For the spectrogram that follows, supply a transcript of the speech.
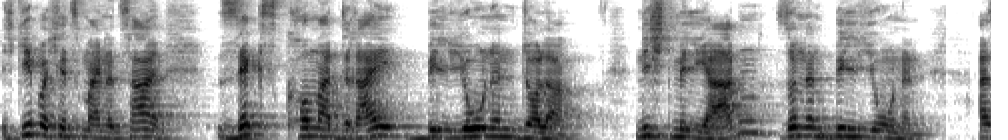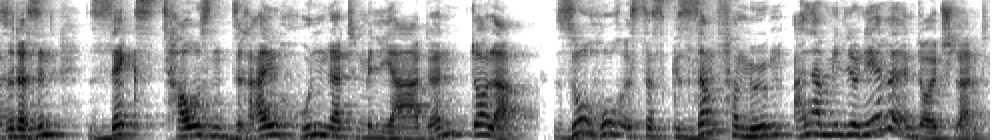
ich gebe euch jetzt mal eine Zahl. 6,3 Billionen Dollar nicht Milliarden, sondern Billionen. Also das sind 6300 Milliarden Dollar. So hoch ist das Gesamtvermögen aller Millionäre in Deutschland.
